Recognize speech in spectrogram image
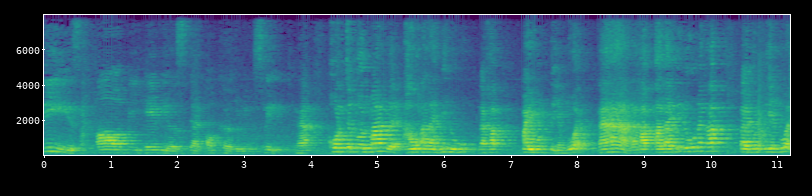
these are behaviors that occur during sleep นะฮะคนจำนวนมากเลยเอาอะไรไม่รู้นะครับ ไปบนเตียงด้วยนะนะครับ อะไรไม่รู้นะครับ ไปบนเตียงด้วย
